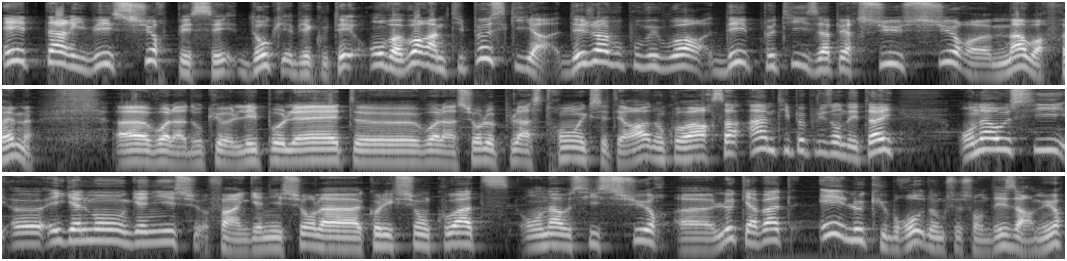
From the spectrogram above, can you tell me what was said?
est arrivée sur PC donc eh bien écoutez on va voir un petit peu ce qu'il y a. Déjà vous pouvez voir des petits aperçus sur euh, ma Warframe. Euh, voilà donc euh, l'épaulette, voilà sur le plastron etc donc on va voir ça un petit peu plus en détail. On a aussi euh, également gagné sur, gagné sur la collection Quats, on a aussi sur euh, le Cavat et le Cubro, donc ce sont des armures.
